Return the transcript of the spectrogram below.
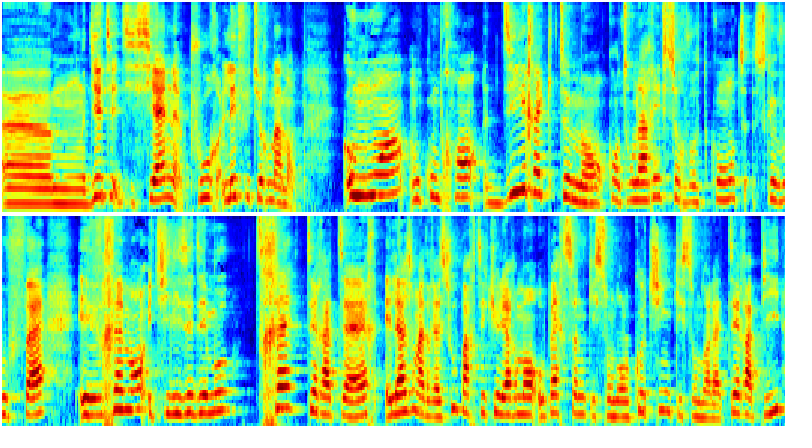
euh, diététicienne pour les futures mamans. Au moins, on comprend directement quand on arrive sur votre compte ce que vous faites et vraiment utiliser des mots très terre à terre. Et là, je m'adresse tout particulièrement aux personnes qui sont dans le coaching, qui sont dans la thérapie.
